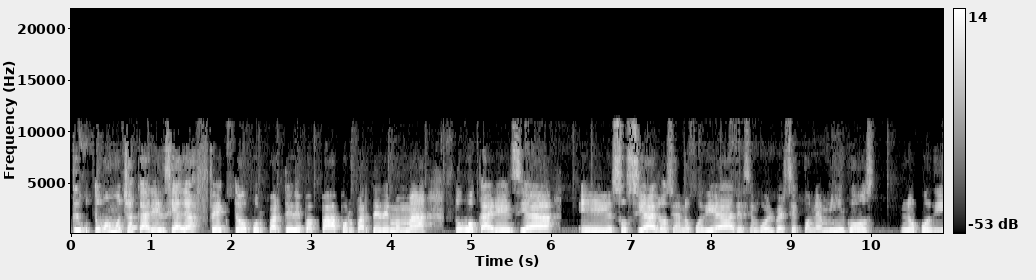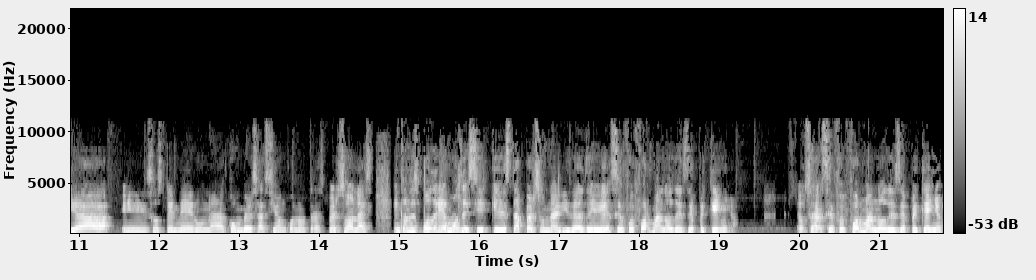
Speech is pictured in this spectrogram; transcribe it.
tu- tuvo mucha carencia de afecto por parte de papá, por parte de mamá, tuvo carencia eh, social, o sea, no podía desenvolverse con amigos, no podía eh, sostener una conversación con otras personas. Entonces podríamos decir que esta personalidad de él se fue formando desde pequeño. O sea, se fue formando desde pequeño.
